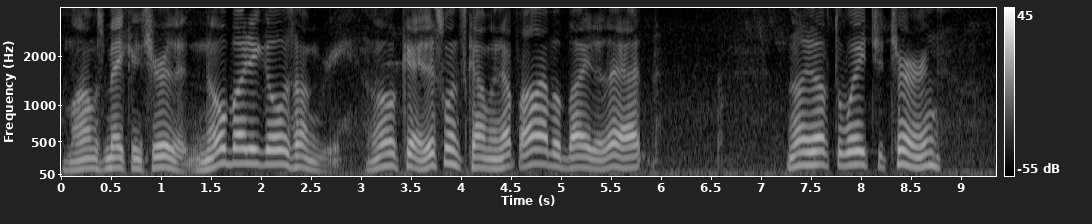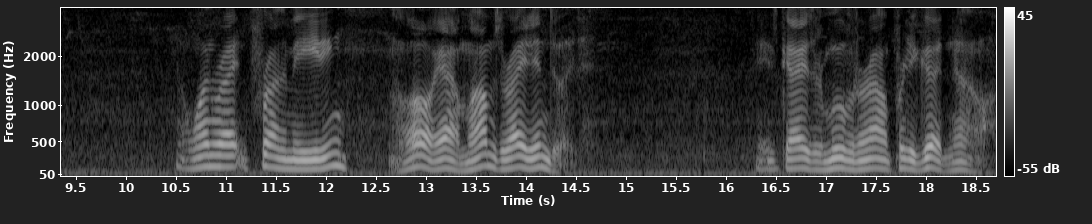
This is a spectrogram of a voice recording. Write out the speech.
mom's making sure that nobody goes hungry. Okay, this one's coming up. I'll have a bite of that. Now you have to wait your turn. One right in front of me eating. Oh yeah, mom's right into it. These guys are moving around pretty good now.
